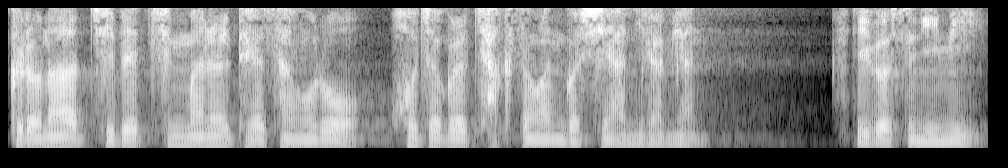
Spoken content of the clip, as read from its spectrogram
그러나 지배층만을 대상으로 호적을 작성한 것이 아니라면 이것은 이미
